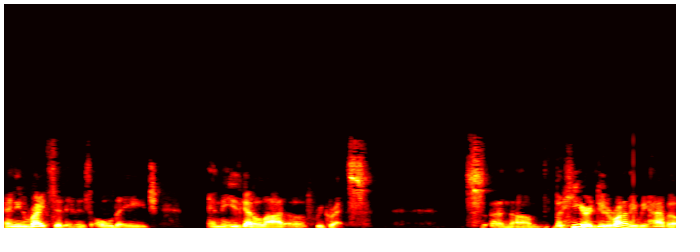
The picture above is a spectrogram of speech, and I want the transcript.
and he writes it in his old age and he's got a lot of regrets. And um, but here in Deuteronomy, we have an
